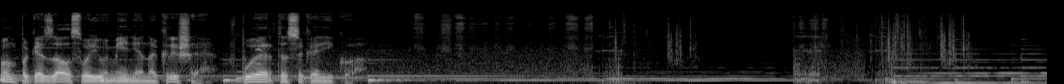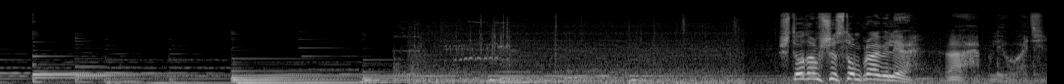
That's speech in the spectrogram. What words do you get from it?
Он показал свое умение на крыше в Пуэрто-Сакарико. Что там в шестом правиле? А, плевать.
